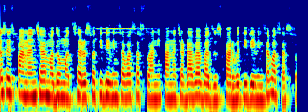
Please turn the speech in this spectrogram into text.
तसेच पानांच्या मधोमध सरस्वती देवींचा वास असतो आणि पानाच्या डाव्या बाजूस पार्वती देवींचा वास असतो.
